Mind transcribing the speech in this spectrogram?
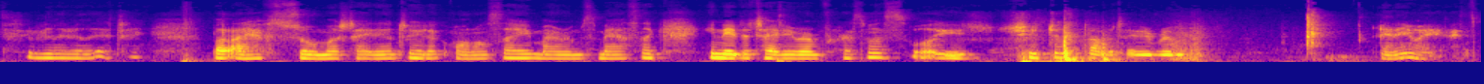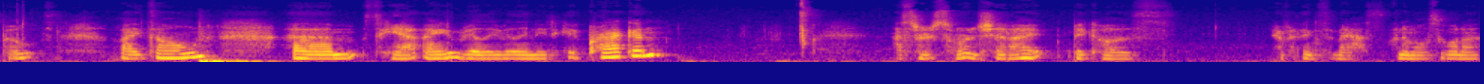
It's really really itchy. But i have so much tidying to do like honestly my room's a mess. Like you need a tidy room for christmas. Well you should just have a tidy room. Anyway i suppose. Lights on. Um so yeah i really really need to get cracking start sorting shit out because everything's a mess and i'm also gonna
